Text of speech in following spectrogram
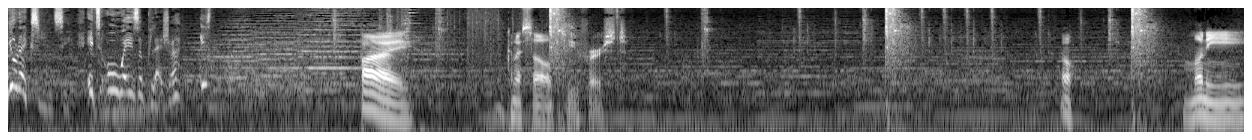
Your Excellency, it's always a pleasure. Is Bye. What can I sell to you first? Money.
